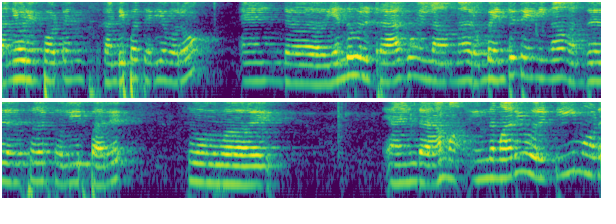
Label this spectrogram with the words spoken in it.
தண்ணியோட இம்பார்ட்டன்ஸ் கண்டிப்பாக தெரிய வரும். அண்ட் எந்த ஒரு ட்ராகும் இல்லாமல் ரொம்ப என்டர்டெய்னிங்காக வந்து சார் சொல்லியிருப்பார். ஸோ அண்ட் uh, ஆமாம் இந்த மாதிரி ஒரு டீமோட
